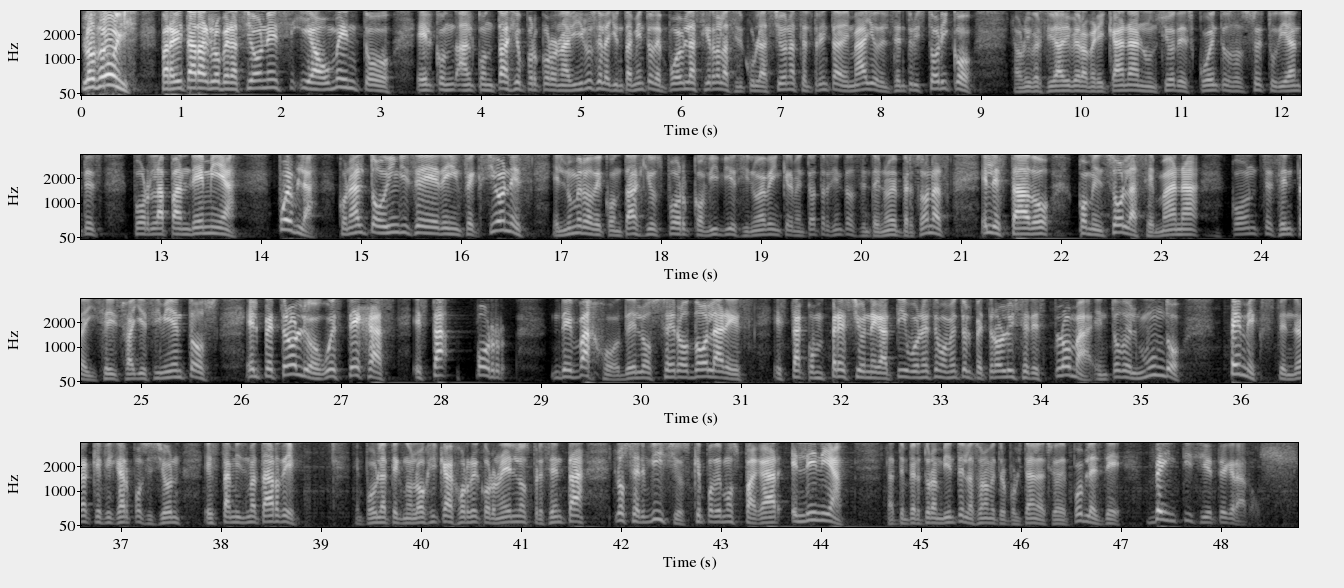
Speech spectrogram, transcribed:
Lo de hoy, para evitar aglomeraciones y aumento al contagio por coronavirus, el Ayuntamiento de Puebla cierra la circulación hasta el 30 de mayo del centro histórico. La Universidad Iberoamericana anunció descuentos a sus estudiantes por la pandemia. Puebla, con alto índice de infecciones, el número de contagios por COVID-19 incrementó a 369 personas. El estado comenzó la semana con 66 fallecimientos. El petróleo, West Texas, está por debajo de los cero dólares. Está con precio negativo en este momento el petróleo y se desploma en todo el mundo. Pemex tendrá que fijar posición esta misma tarde. En Puebla Tecnológica, Jorge Coronel nos presenta los servicios que podemos pagar en línea. La temperatura ambiente en la zona metropolitana de la ciudad de Puebla es de 27 grados.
